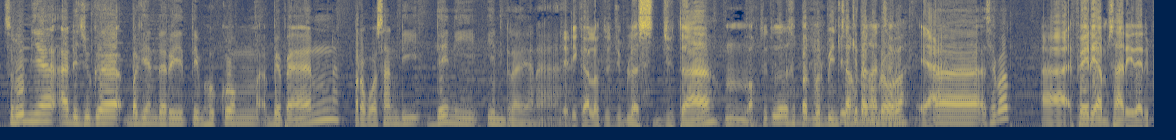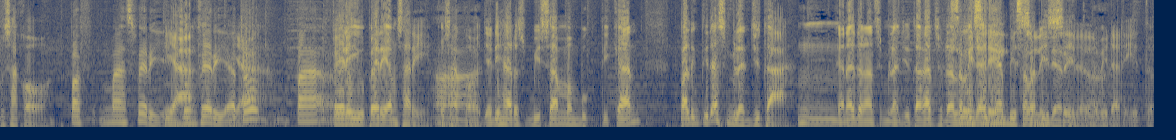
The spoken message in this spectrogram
Sebelumnya ada juga bagian dari tim hukum BPN, Prabowo Sandi, Denny Indrayana. Jadi kalau 17 juta, Mm. waktu itu sempat berbincang Kita dengan ngobrol. siapa? Ya, Eh, siapa? eh, Ferry Amsari dari Pusako. Pak Mas Ferry, Ya, Bung Ferry ya. atau Pak Ferry Ferry Amsari Pusako. Ah. Jadi harus bisa membuktikan paling tidak 9 juta. Mm-mm. Karena dengan 9 juta kan sudah lebih dari bisa lebih dari itu. lebih dari itu.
